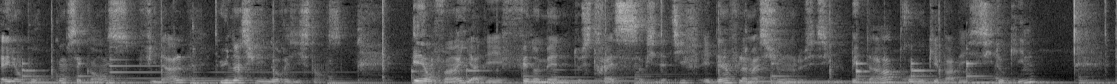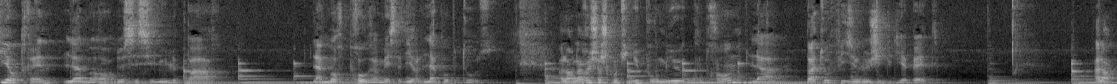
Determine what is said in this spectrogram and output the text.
ayant pour conséquence finale une insulinorésistance. Et enfin, il y a des phénomènes de stress oxydatif et d'inflammation de ces cellules bêta provoquées par des cytokines qui entraînent la mort de ces cellules par la mort programmée, c'est-à-dire l'apoptose. Alors la recherche continue pour mieux comprendre la pathophysiologie du diabète. Alors,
